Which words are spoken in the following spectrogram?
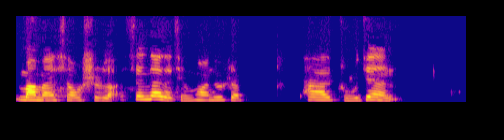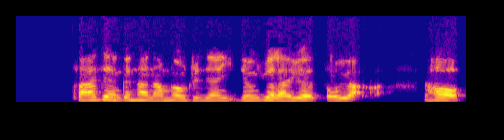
慢慢消失了。现在的情况就是，她逐渐发现跟她男朋友之间已经越来越走远了。然后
